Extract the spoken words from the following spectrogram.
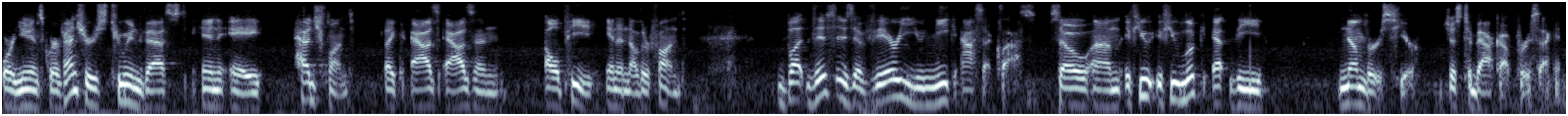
or Union Square Ventures to invest in a hedge fund, like as as an LP in another fund. But this is a very unique asset class. So um, if you if you look at the numbers here, just to back up for a second,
